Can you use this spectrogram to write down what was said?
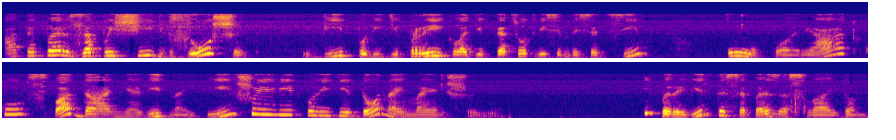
А тепер запишіть в зошит відповіді прикладів 587 у порядку спадання від найбільшої відповіді до найменшої. І перевірте себе за слайдом.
